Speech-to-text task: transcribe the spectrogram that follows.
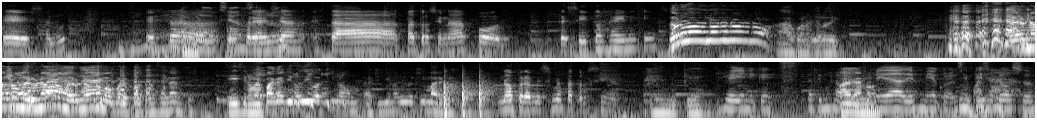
Eh, salud. ujú, Esta la producción, conferencia salud. está patrocinada por Tecitos Heineken. No, no, no, no, no, no, no. Ah, bueno, ya lo dije. era una broma, era una broma, era una broma por el patrocinante. Sí, si no me pagan, yo no digo aquí, no, aquí yo no digo aquí marca. No, pero a mí sí me patrocinan. Heineken. Heineken, perdimos la Páganos. oportunidad, Dios mío, con el siempre celoso.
